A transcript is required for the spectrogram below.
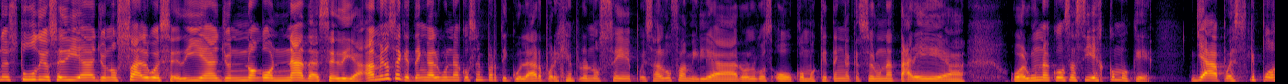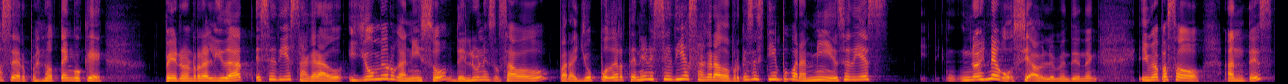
estudio ese día, yo no salgo ese día, yo no hago nada ese día. A menos de que tenga alguna cosa en particular, por ejemplo, no sé, pues algo familiar o algo, o como que tenga que hacer una tarea o alguna cosa así, es como que, ya, pues, ¿qué puedo hacer? Pues no tengo que. Pero en realidad ese día es sagrado y yo me organizo de lunes a sábado para yo poder tener ese día sagrado, porque ese es tiempo para mí, ese día es no es negociable, ¿me entienden? Y me ha pasado antes,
